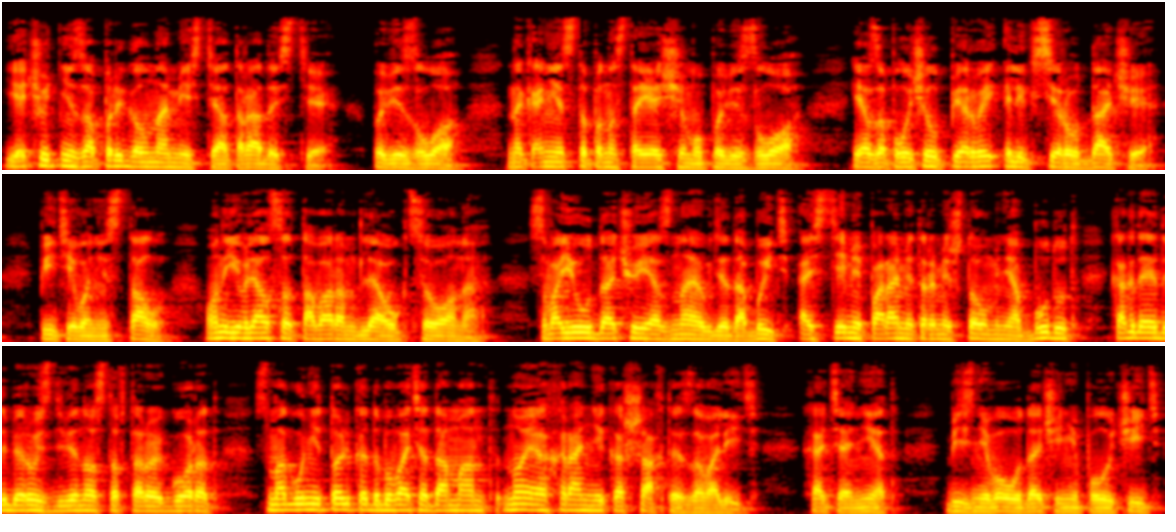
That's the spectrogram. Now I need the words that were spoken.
я чуть не запрыгал на месте от радости. Повезло. Наконец-то по-настоящему повезло. Я заполучил первый эликсир удачи. Пить его не стал. Он являлся товаром для аукциона. Свою удачу я знаю, где добыть, а с теми параметрами, что у меня будут, когда я доберусь в 92-й город, смогу не только добывать адамант, но и охранника шахты завалить. Хотя нет, без него удачи не получить.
